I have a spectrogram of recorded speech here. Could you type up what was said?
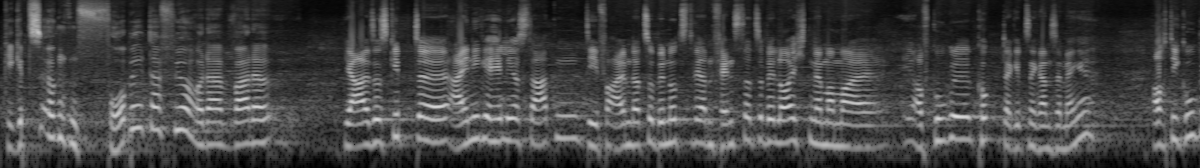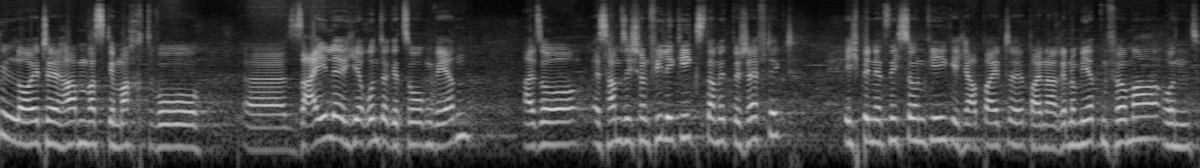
Okay, gibt es irgendein Vorbild dafür oder war da ja, also es gibt äh, einige Heliostaten, die vor allem dazu benutzt werden, Fenster zu beleuchten. Wenn man mal auf Google guckt, da gibt es eine ganze Menge. Auch die Google-Leute haben was gemacht, wo äh, Seile hier runtergezogen werden also es haben sich schon viele Geeks damit beschäftigt. Ich bin jetzt nicht so ein Geek, ich arbeite bei einer renommierten Firma und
